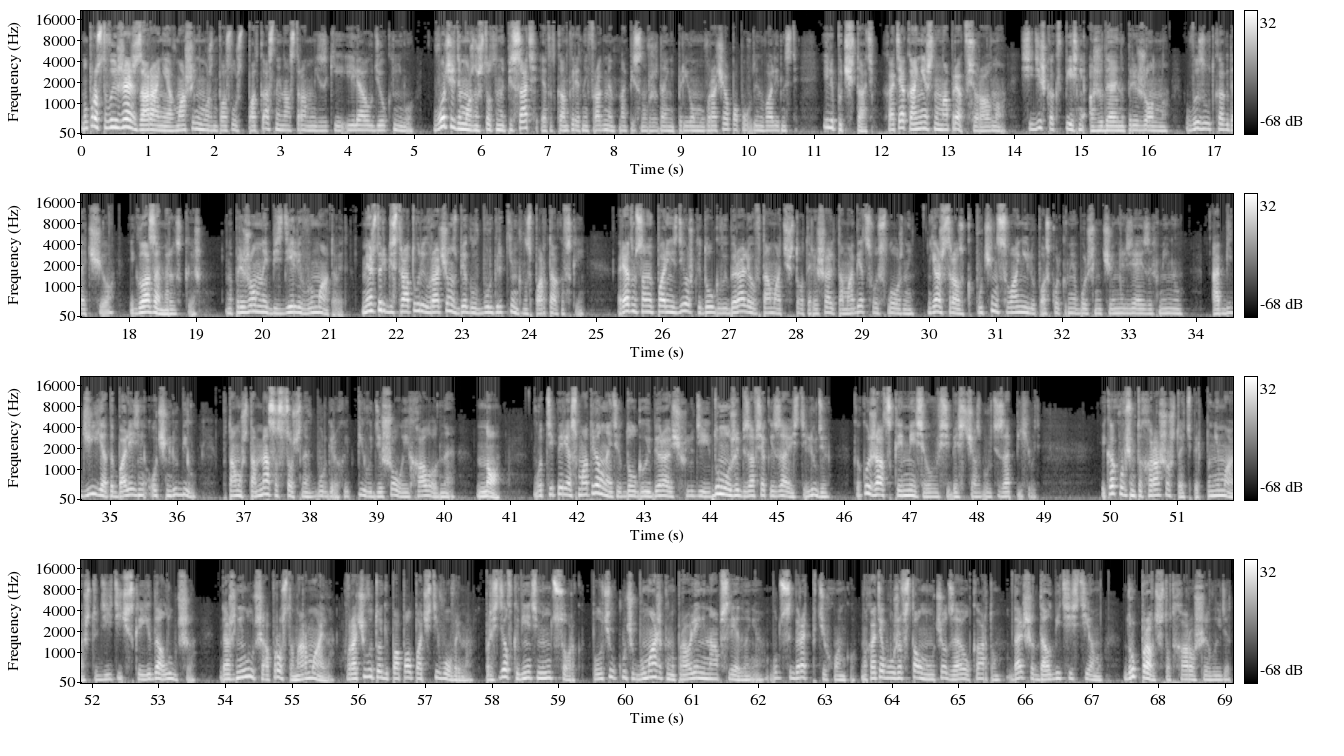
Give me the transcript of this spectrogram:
ну просто выезжаешь заранее, а в машине можно послушать подкаст на иностранном языке или аудиокнигу. В очереди можно что-то написать, этот конкретный фрагмент написан в ожидании приема врача по поводу инвалидности, или почитать. Хотя, конечно, напряг все равно. Сидишь, как в песне, ожидая напряженно. Вызовут когда, чё, и глазами рыскаешь. Напряженное безделье выматывает. Между регистратурой и врачом сбегал в Бургер Кинг на Спартаковской. Рядом со мной парень с девушкой долго выбирали в автомате что-то, решали там обед свой сложный. Я же сразу капучин с ванилью, поскольку мне больше ничего нельзя из их меню. А биджи я до болезни очень любил, потому что там мясо сочное в бургерах и пиво дешевое и холодное. Но! Вот теперь я смотрел на этих долго выбирающих людей и думал уже безо всякой зависти. Люди, какое же адское месиво вы в себя сейчас будете запихивать. И как, в общем-то, хорошо, что я теперь понимаю, что диетическая еда лучше – даже не лучше, а просто нормально. К врачу в итоге попал почти вовремя. Просидел в кабинете минут сорок. Получил кучу бумажек и направлений на обследование. Буду собирать потихоньку. Но хотя бы уже встал на учет, завел карту. Дальше долбить систему. Вдруг, правда, что-то хорошее выйдет.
